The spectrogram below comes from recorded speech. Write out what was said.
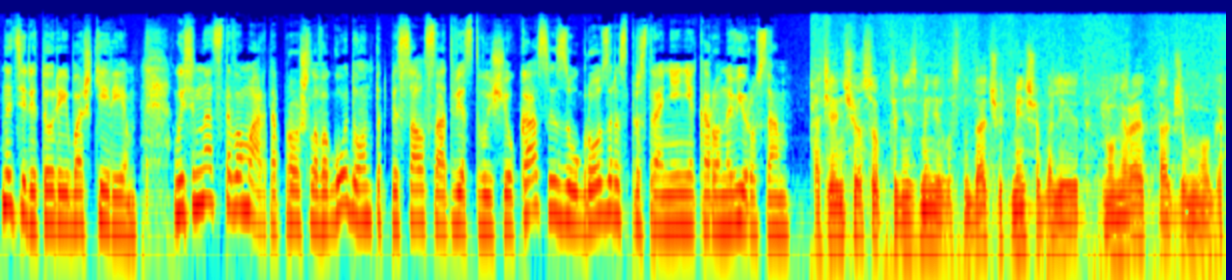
на территории Башкирии. 18 марта прошлого года он подписал соответствующий указ из-за угрозы распространения коронавируса. Хотя ничего особо-то не изменилось. Ну да, чуть меньше болеет, но умирают также много.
